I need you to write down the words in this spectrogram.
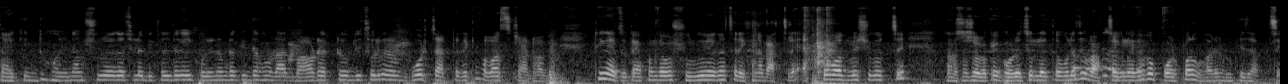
তাই কিন্তু হরিনাম শুরু হয়ে গেছিল। বিকেল থেকেই হরিনামটা কিন্তু এখন রাত বারোটা একটা অবধি চলবে আর ভোর চারটে থেকে আবার স্টার্ট হবে, ঠিক আছে? তো এখন দেখো শুরু হয়ে গেছে আর এখানে বাচ্চারা এত বদবেশি করছে লাস্টে সবাইকে ঘরে চলে যেতে বলেছে। বাচ্চাগুলো দেখো পরপর ঘরে ঢুকে যাচ্ছে,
